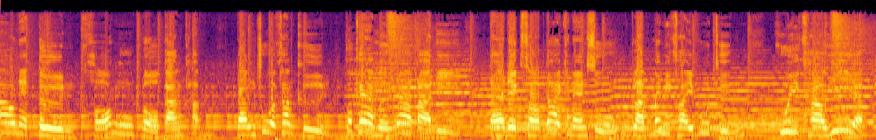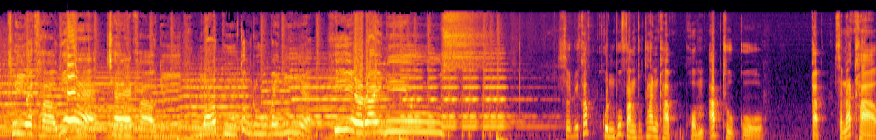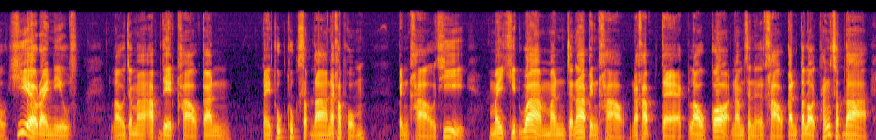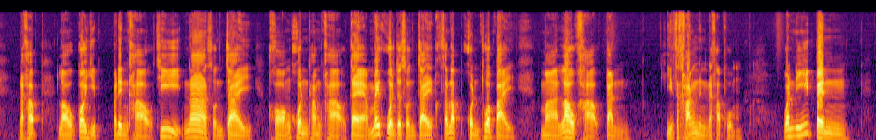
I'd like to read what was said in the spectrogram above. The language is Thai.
าวเน็ตตื่น ของงูโผล่กลางผับ ดังชั่วข้ามคืน ก็แค่มึงหน้าตาดี แต่เด็กสอบได้คะแนนสูง กลับไม่มีใครพูดถึง คุยข่าวเฮียเคลียร์ข่าวแย่ แชร์ข่าวดี แล้วกูต้องรู้ไหมเนี่ยเฮียไรนิวส์สวัสดีครับคุณผู้ฟังทุกท่านครับ ผมอัพทูกู กับสำนักข่าวเฮียไรนิวส์เราจะมาอัปเดตข่าวกัน ในทุกๆสัปดาห์นะครับผมเป็นข่าวที่ไม่คิดว่ามันจะน่าเป็นข่าวนะครับ แต่เราก็นำเสนอข่าวกันตลอดทั้งสัปดาห์นะครับ เราก็หยิบประเด็นข่าวที่น่าสนใจของคนทำข่าว แต่ไม่ควรจะสนใจสำหรับคนทั่วไปมาเล่าข่าวกันอีกสักครั้งหนึ่งนะครับผม วันนี้เป็น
